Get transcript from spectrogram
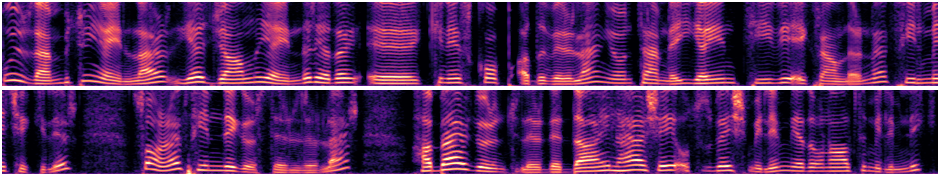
Bu yüzden bütün yayınlar ya canlı yayındır ya da e, kineskop adı verilen yöntemle yayın TV ekranlarına filme çekilir. Sonra filmde gösterilirler. Haber görüntüleri de dahil her şey 35 milim ya da 16 milimlik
